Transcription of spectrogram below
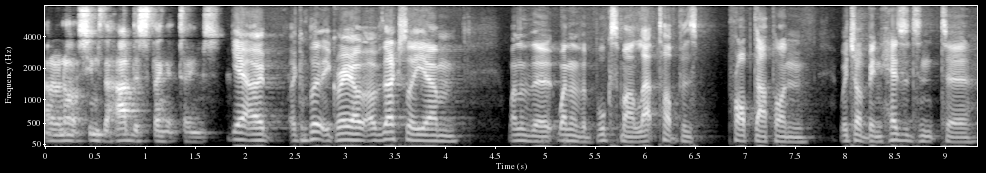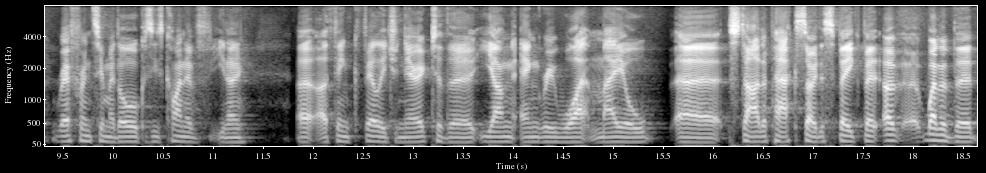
I don't know. It seems the hardest thing at times. Yeah, I, I completely agree. I, I was actually um, one of the one of the books my laptop was propped up on, which I've been hesitant to reference him at all because he's kind of you know, uh, I think fairly generic to the young angry white male uh, starter pack, so to speak. But uh, one of the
